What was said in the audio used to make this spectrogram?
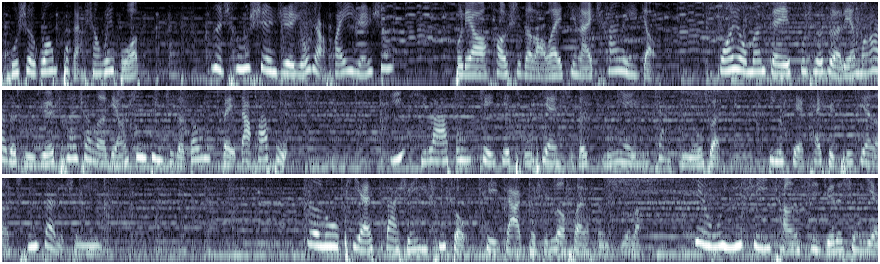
胡射光不敢上微博，自称甚至有点怀疑人生。不料好事的老外进来掺了一脚，网友们给《复仇者联盟二》的主角穿上了量身定制的东北大花布，极其拉风。这些图片使得局面一下子扭转，并且开始出现了称赞的声音。各路 PS 大神一出手，这下可是乐坏了粉丝了。这无疑是一场视觉的盛宴。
